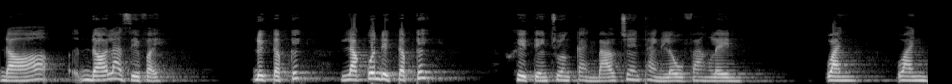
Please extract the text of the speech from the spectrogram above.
Đó, đó là gì vậy? Địch tập kích, là quân địch tập kích. Khi tiếng chuông cảnh báo trên thành lâu vang lên, oanh, oanh,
